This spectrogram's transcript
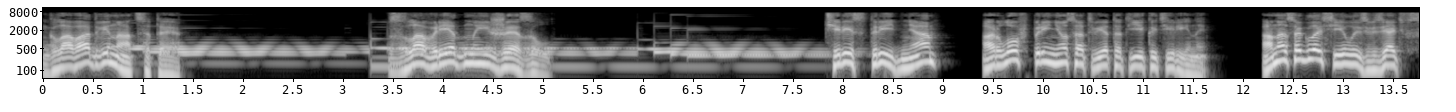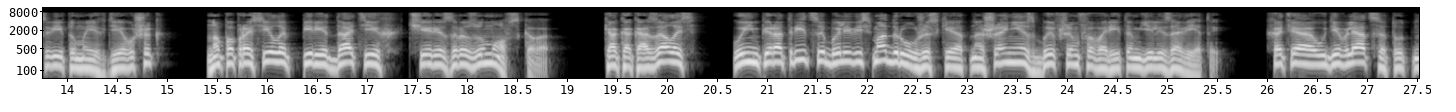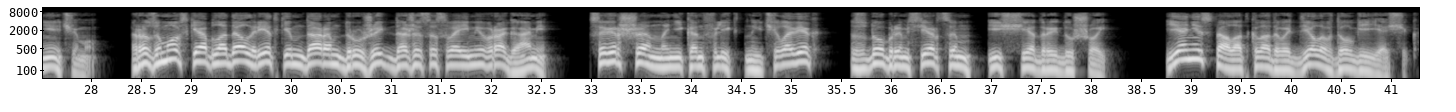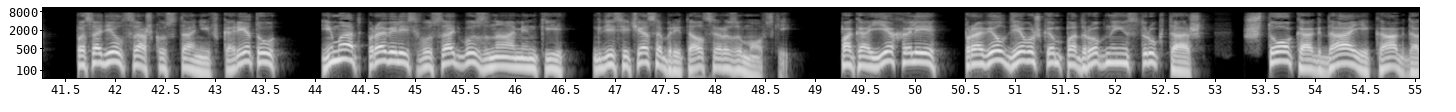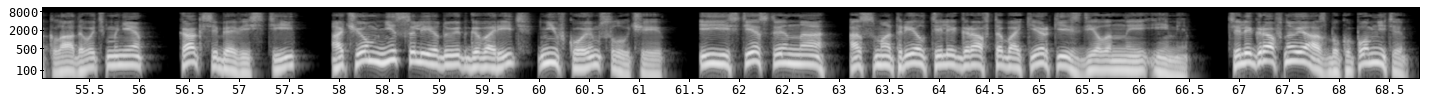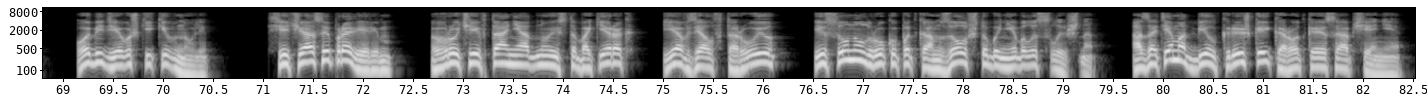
Глава 12 Зловредный жезл Через три дня Орлов принес ответ от Екатерины. Она согласилась взять в свиту моих девушек, но попросила передать их через Разумовского. Как оказалось, у императрицы были весьма дружеские отношения с бывшим фаворитом Елизаветы. Хотя удивляться тут нечему. Разумовский обладал редким даром дружить даже со своими врагами. Совершенно неконфликтный человек с добрым сердцем и щедрой душой. Я не стал откладывать дело в долгий ящик. Посадил Сашку с Таней в карету, и мы отправились в усадьбу Знаменки, где сейчас обретался Разумовский. Пока ехали, провел девушкам подробный инструктаж, что, когда и как докладывать мне, как себя вести, о чем не следует говорить ни в коем случае. И, естественно, осмотрел телеграф табакерки, сделанные ими. Телеграфную азбуку, помните? Обе девушки кивнули. Сейчас и проверим. Вручив Тане одну из табакерок, я взял вторую и сунул руку под камзол, чтобы не было слышно, а затем отбил крышкой короткое сообщение.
